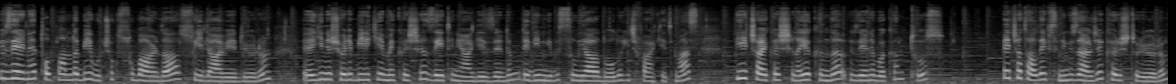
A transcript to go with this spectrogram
Üzerine toplamda 1,5 su bardağı su ilave ediyorum. Ee, yine şöyle 1-2 yemek kaşığı zeytinyağı gezdirdim. Dediğim gibi sıvı yağ da olur hiç fark etmez. Bir çay kaşığına yakında üzerine bakın tuz. Ve çatalla hepsini güzelce karıştırıyorum.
